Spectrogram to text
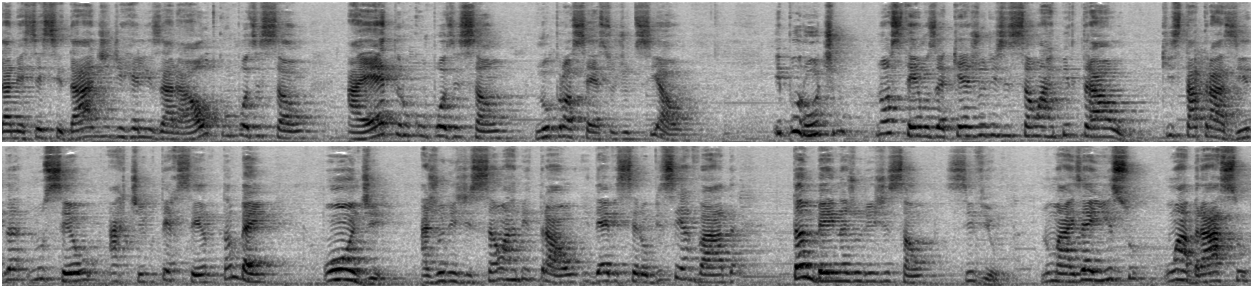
da necessidade de realizar a autocomposição, a heterocomposição no processo judicial. E por último, nós temos aqui a jurisdição arbitral, que está trazida no seu artigo 3 também, onde a jurisdição arbitral deve ser observada também na jurisdição civil. No mais é isso, um abraço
